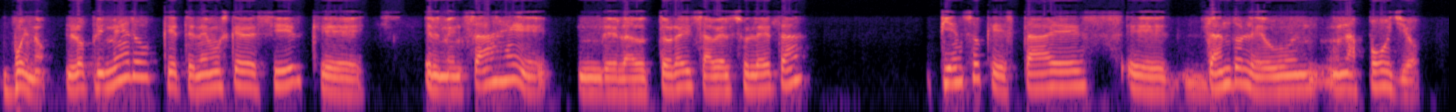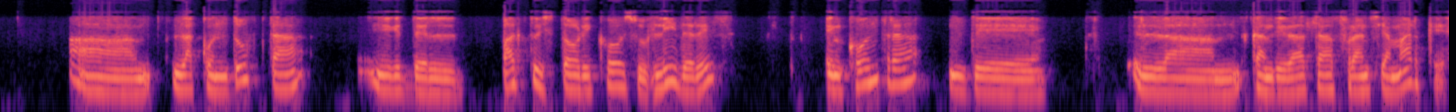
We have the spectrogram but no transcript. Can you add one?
Bueno, lo primero que tenemos que decir que el mensaje de la doctora Isabel Zuleta, pienso que está es eh, dándole un, apoyo a la conducta eh, del pacto histórico, sus líderes, en contra de la candidata Francia Márquez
